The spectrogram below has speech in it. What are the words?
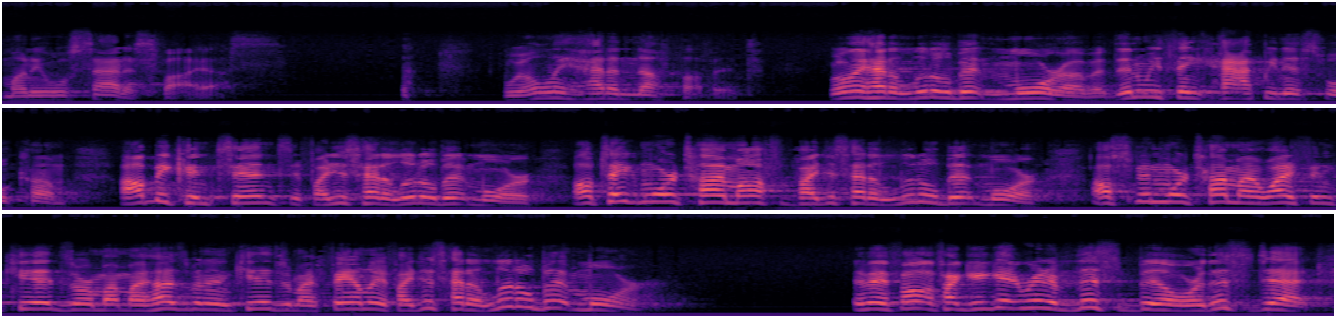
money will satisfy us. we only had enough of it. We only had a little bit more of it. Then we think happiness will come. I'll be content if I just had a little bit more. I'll take more time off if I just had a little bit more. I'll spend more time my wife and kids or my, my husband and kids or my family if I just had a little bit more. If, if, I, if I could get rid of this bill or this debt,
